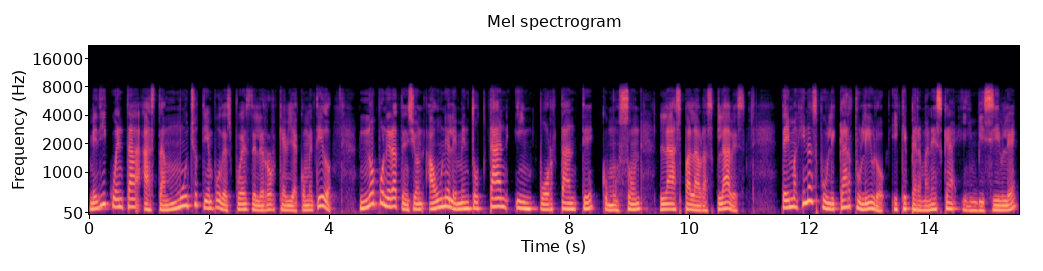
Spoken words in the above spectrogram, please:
Me di cuenta hasta mucho tiempo después del error que había cometido. No poner atención a un elemento tan importante como son las palabras claves. ¿Te imaginas publicar tu libro y que permanezca invisible?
